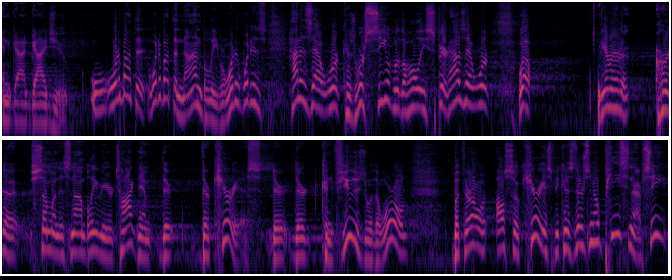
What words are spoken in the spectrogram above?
and God guides you. What about the what about the non-believer? What, what is how does that work? Because we're sealed with the Holy Spirit. How does that work? Well, have you ever heard of, heard of someone that's non-believer and you're talking to them? They're they're curious. They're they're confused with the world, but they're also curious because there's no peace in there. See,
